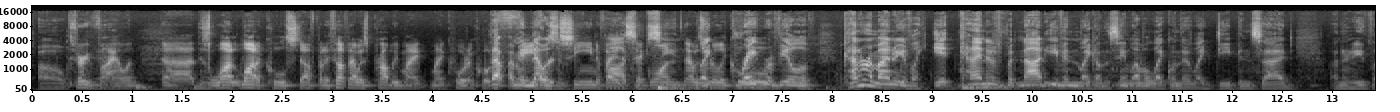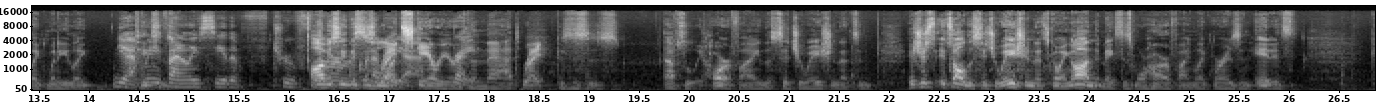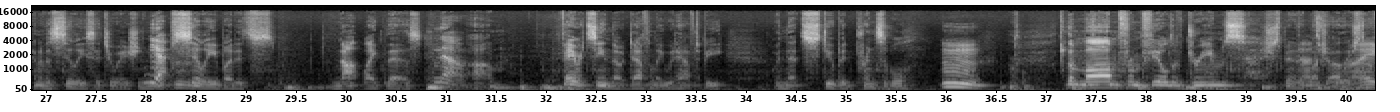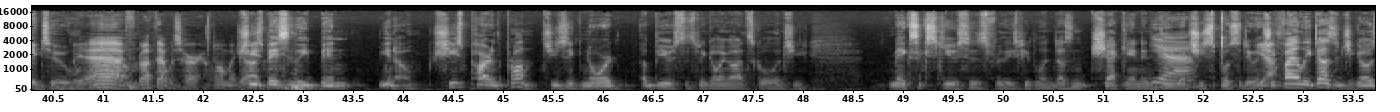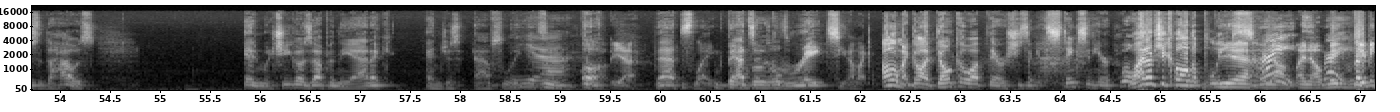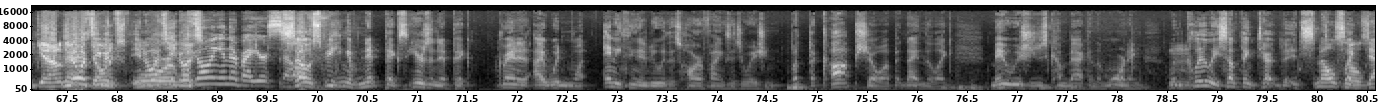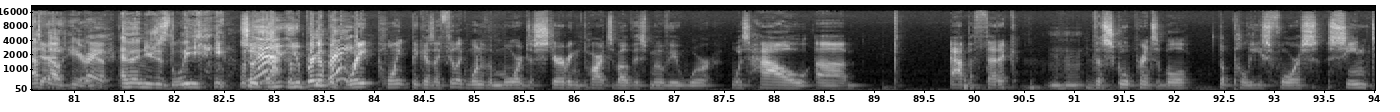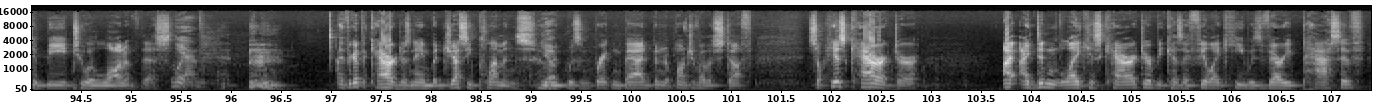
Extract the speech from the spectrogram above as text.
Oh, it's very violent. Uh, there's a lot, lot of cool stuff, but I thought that was probably my, my quote unquote that I mean that was favorite an scene. If I had to awesome pick one, that was like, really cool. Great reveal of kind of reminded me of like it kind of, but not even like on the same level. Like when they're like deep inside underneath, like when he like Yeah, when takes you his- finally see the f- true form obviously this is a lot yeah. scarier Right. than that Right. because this is absolutely horrifying the situation that's in it's just it's all the situation that's going on that makes this more horrifying like whereas in it it's kind of a silly situation Yeah. not Mm. silly but it's not like this No. Um, favorite scene though definitely would have to be when that stupid principal Mm. the mom from field of dreams she's been in a That's bunch of other right. stuff too Yeah, I Um, forgot that was her. Oh my god. She's basically been, you know, she's part of the problem. She's ignored abuse that's been going on at school, and she makes excuses for these people and doesn't check in and do what she's supposed to do. And Yeah. she finally does, and she goes to the house. And when she goes up in the attic and just absolutely gets, Yeah. oh, yeah. that's like that's a great scene. I'm like, oh my god, don't go up there. She's like, it stinks in here. Why don't you call the police? Yeah, I know. I know. right. Maybe, maybe get out of You there. know what's don't even- explore. you know what's- you know like- what's- Going in there by yourself. So speaking of nitpicks, here's a nitpick. Granted, I wouldn't want anything to do with this horrifying situation, but the cops show up at night and they're like, "Maybe we should just come back in the morning." When clearly something ter- it smells, Mm. Smells like death dead. out here, Right. and then you just leave. So Yeah, you, you bring up right. a great point because I feel like one of the more disturbing parts about this movie were was how um apathetic Mm-hmm. the school principal, the police force seemed to be to a lot of this. Like, yeah. I forget the character's name, but Jesse Plemons, who Yep. was in Breaking Bad, been in a bunch of other stuff. So his character, I, I didn't like his character because I feel like he was very passive.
